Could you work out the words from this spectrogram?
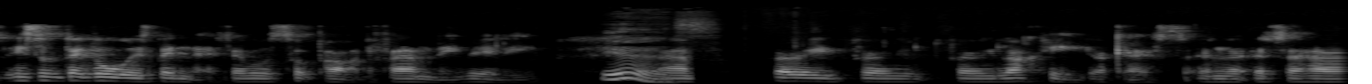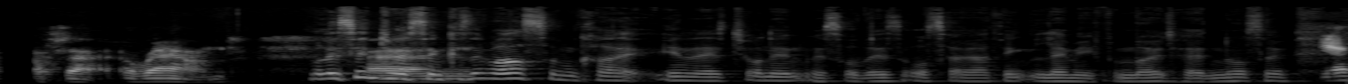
He's, they've always been there. They were all sort of part of the family, really. Yes. Very very very lucky, I guess, and to have that around. well, it's interesting because um, there are some quite, you know, there's John Entwistle. There's also, I think, Lemmy from Motorhead, and also Yeah,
